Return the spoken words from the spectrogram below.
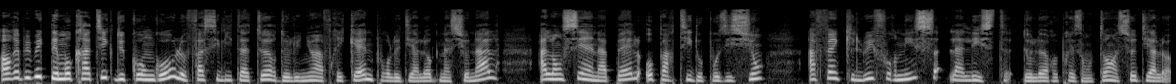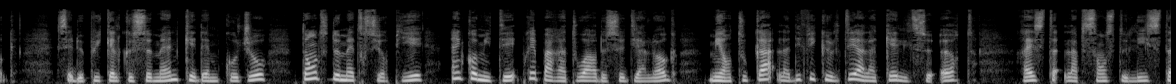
En République démocratique du Congo, le facilitateur de l'Union africaine pour le dialogue national a lancé un appel aux partis d'opposition afin qu'ils lui fournissent la liste de leurs représentants à ce dialogue. C'est depuis quelques semaines qu'Edem Kojo tente de mettre sur pied un comité préparatoire de ce dialogue, mais en tout cas la difficulté à laquelle il se heurte reste l'absence de liste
